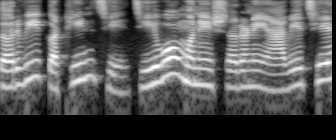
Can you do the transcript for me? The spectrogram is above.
તરવી કઠિન છે. જેવો મને શરણે આવે છે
